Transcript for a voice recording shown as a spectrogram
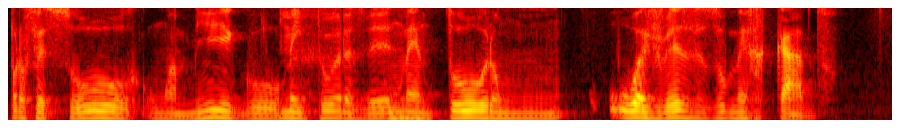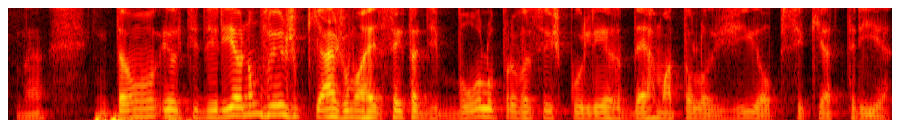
professor, um amigo, um mentor às vezes, um mentor, um, ou às vezes o mercado. Né? Então, eu te diria, eu não vejo que haja uma receita de bolo para você escolher dermatologia ou psiquiatria,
